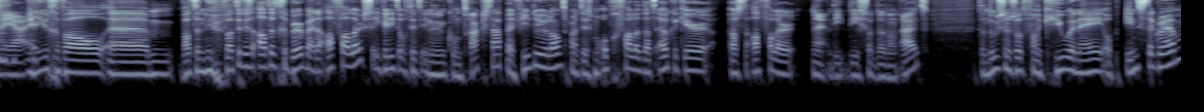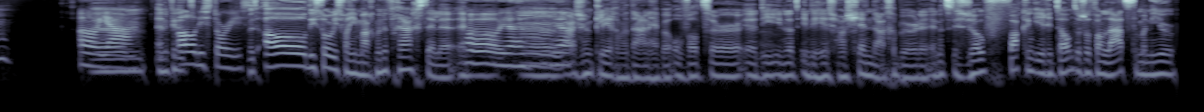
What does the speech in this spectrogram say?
Nou ja, in ieder geval, ehm, wat, er nu, wat er dus altijd gebeurt bij de afvallers. Ik weet niet of dit in hun contract staat bij Videoland. Maar het is me opgevallen dat elke keer als de afvaller, nou ja, die, die staat er dan uit. Dan doen ze een soort van QA op Instagram. Oh ja, Ehm, en ik vind al het die stories. met al die stories van je mag me een vraag stellen. En, Oh ja, eh, ja. Waar ze hun kleren vandaan hebben. Of wat er eh, die in, dat, in de hacienda gebeurde. En het is zo fucking irritant. Een soort van laatste manier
